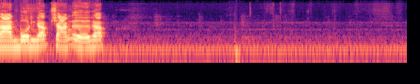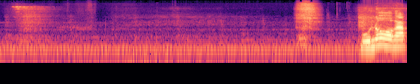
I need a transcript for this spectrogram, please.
ด่านบนครับช้างเอ๋อครับ บูโน่ครับ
